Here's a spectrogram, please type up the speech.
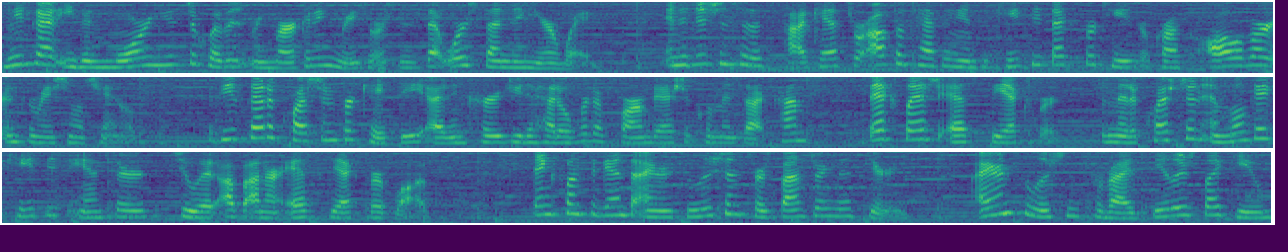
We've got even more used equipment remarketing resources that we're sending your way. In addition to this podcast, we're also tapping into Casey's expertise across all of our informational channels. If you've got a question for Casey, I'd encourage you to head over to farm-equipment.com backslash ask the expert. Submit a question and we'll get Casey's answer to it up on our Ask the Expert blog. Thanks once again to Iron Solutions for sponsoring this series. Iron Solutions provides dealers like you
